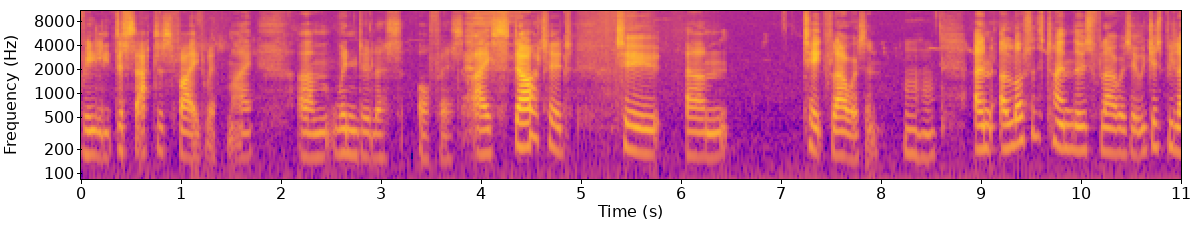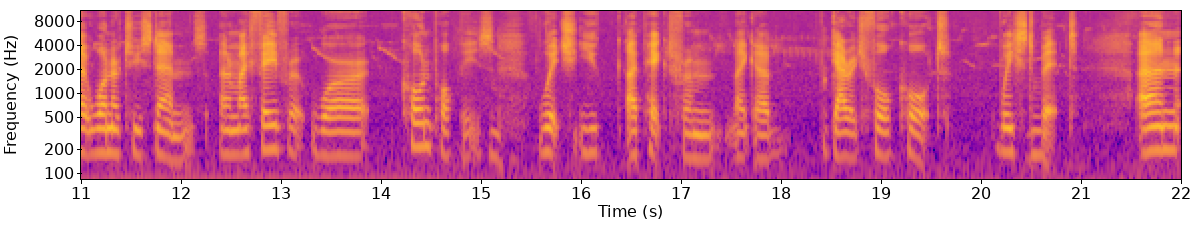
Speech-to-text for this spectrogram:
really dissatisfied with my um, windowless office, I started to um, take flowers in. And a lot of the time, those flowers, it would just be like one or two stems. And my favourite were corn poppies, which you I picked from like a garage forecourt waste bit. And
